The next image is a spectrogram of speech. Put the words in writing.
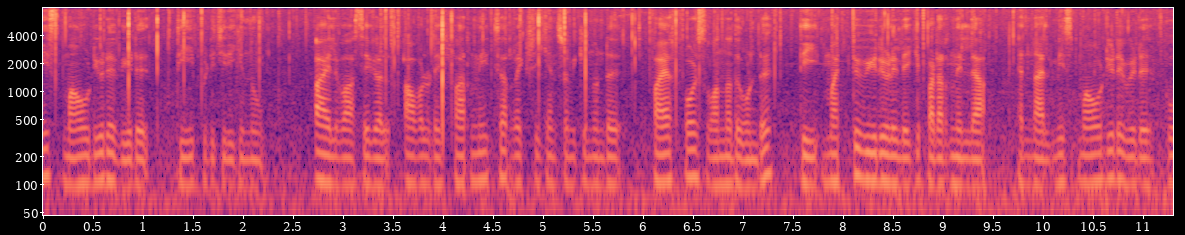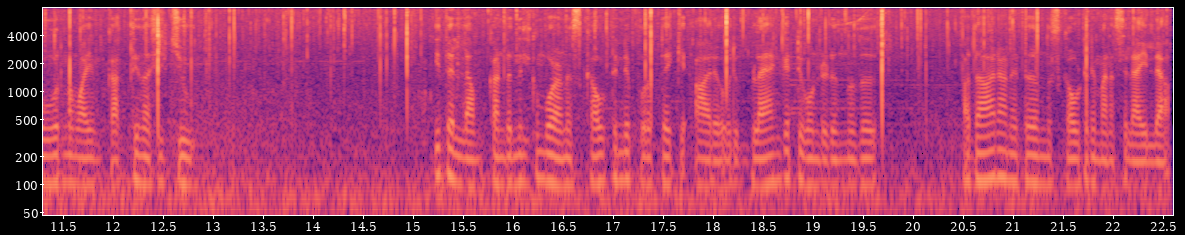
മിസ് മൗഡിയുടെ വീട് തീ പിടിച്ചിരിക്കുന്നു അയൽവാസികൾ അവളുടെ ഫർണിച്ചർ രക്ഷിക്കാൻ ശ്രമിക്കുന്നുണ്ട്. ഫയർഫോഴ്സ് വന്നതുകൊണ്ട് തീ മറ്റു വീടുകളിലേക്ക് പടർന്നില്ല. എന്നാൽ മിസ് മൗഡിയുടെ വീട് പൂർണമായും കത്തി നശിച്ചു. ഇതെല്ലാം കണ്ടു നിൽക്കുമ്പോഴാണ് സ്കൗട്ടിന്റെ പുറത്തേക്ക് ആരോ ഒരു ബ്ലാങ്കറ്റ് കൊണ്ടിടുന്നത്. അതാരാണ് ഇട്ടതെന്ന് സ്കൗട്ടിന് മനസ്സിലായില്ല.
